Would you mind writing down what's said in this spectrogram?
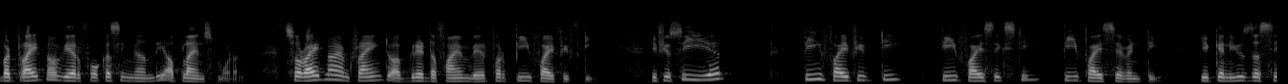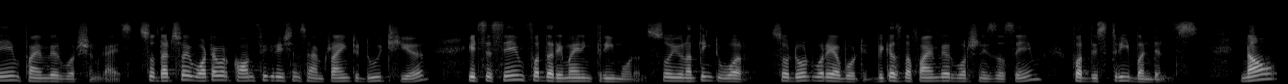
But right now we are focusing on the appliance model. So right now I'm trying to upgrade the firmware for P550 if you see here P550 P560 P570 you can use the same firmware version guys. So that's why whatever configurations I'm trying to do it here it's the same for the remaining three models. So you nothing to worry. So don't worry about it because the firmware version is the same for these three bundles. Now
